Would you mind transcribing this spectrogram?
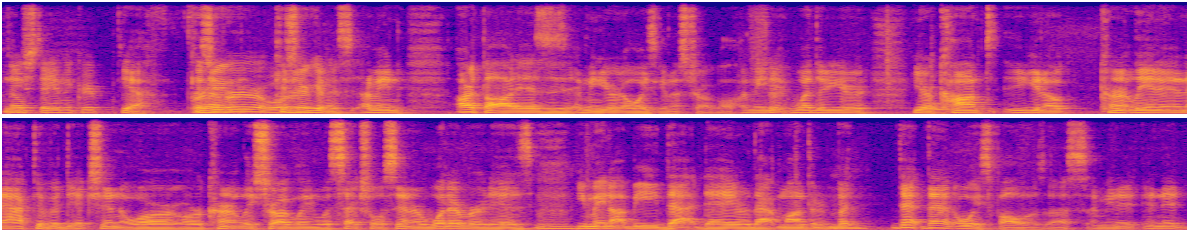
you Nope. stay in the group? Yeah, because Forever, you're, 'cause you're gonna. I mean, our thought is, is, I mean, you're always gonna struggle. I mean, Sure. whether you're you're con, you know, currently in an active addiction or or currently struggling with sexual sin or whatever it is, Mm-hmm. you may not be that day or that month, or but mm-hmm. that that always follows us. I mean, it, and it,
